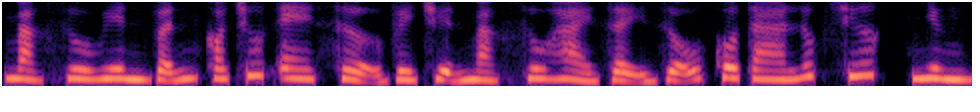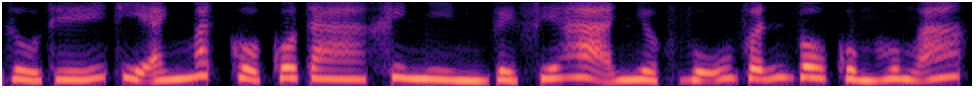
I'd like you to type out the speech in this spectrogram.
Mặc dù Huyên vẫn có chút e sợ về chuyện Mạc Du Hải dạy dỗ cô ta lúc trước, nhưng dù thế thì ánh mắt của cô ta khi nhìn về phía Hạ Nhược Vũ vẫn vô cùng hung ác.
